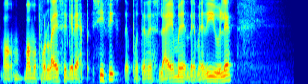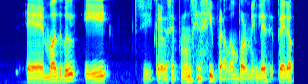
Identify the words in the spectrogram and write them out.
vamos por la S que era specific, después tenés la M de medible, eh, y sí, creo que se pronuncia así, perdón por mi inglés, pero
